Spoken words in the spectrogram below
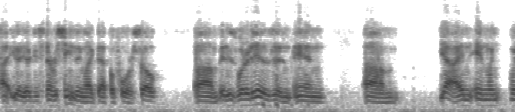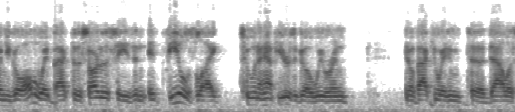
I, I just never seen anything like that before. So um, it is what it is, and and um, yeah, and and when when you go all the way back to the start of the season, it feels like two and a half years ago we were in, you know, evacuating to Dallas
